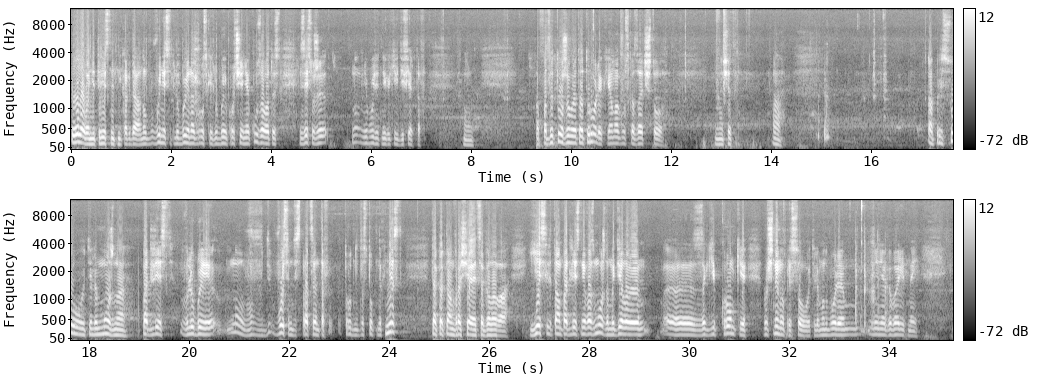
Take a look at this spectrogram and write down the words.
Олово не треснет никогда, оно вынесет любые нагрузки, любые кручения кузова, то есть здесь уже ну, не будет никаких дефектов. Вот. Подытоживая этот ролик, я могу сказать, что значит, а, опрессовывателем можно подлезть в любые, ну, в 80% труднодоступных мест, так как там вращается голова. Если там подлезть невозможно, мы делаем э, загиб кромки ручным опрессовывателем, он более менее габаритный.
